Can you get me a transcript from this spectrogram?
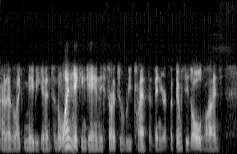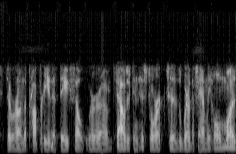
kind of like maybe get into the winemaking game. They started to replant the vineyard, but there was these old vines that were on the property that they felt were um, nostalgic and historic to where the family home was.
